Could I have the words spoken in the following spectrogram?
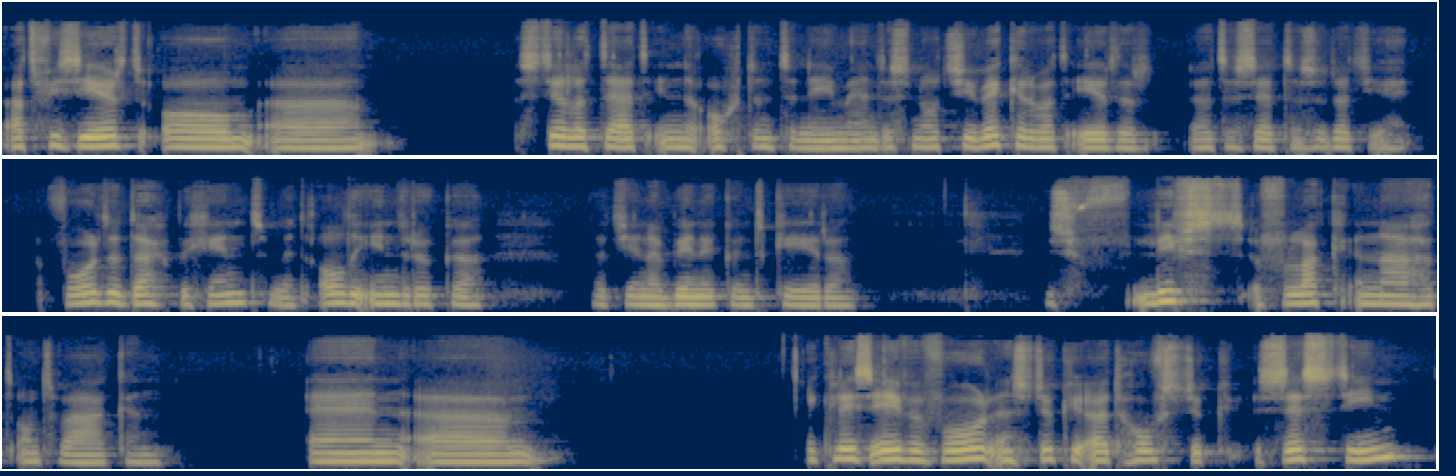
adviseert om stille tijd in de ochtend te nemen en dus nooit je wekker wat eerder te zetten, zodat je voor de dag begint met al die indrukken dat je naar binnen kunt keren. Dus liefst vlak na het ontwaken. En ehm, ik lees even voor een stukje uit hoofdstuk 16,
